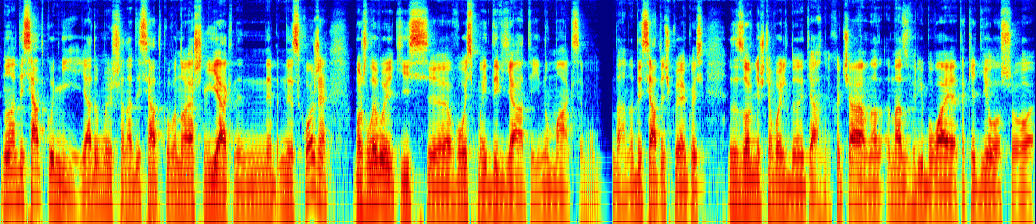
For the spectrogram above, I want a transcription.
ну на десятку ні. Я думаю, що на десятку воно аж ніяк не, не, не схоже. Можливо, якийсь е, восьмий, дев'ятий, ну максимум. Да, на десяточку якось зовнішнього вигляду не тягне. Хоча в нас, в грі буває таке діло, що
